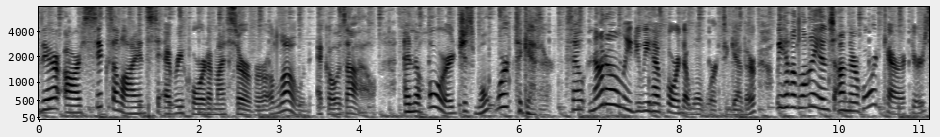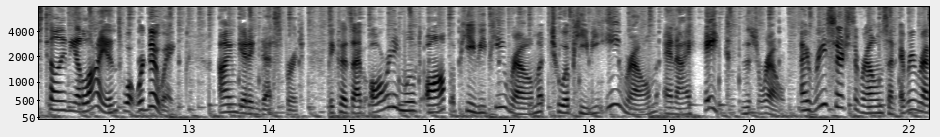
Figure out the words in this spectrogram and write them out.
There are six alliance to every horde on my server alone, Echo Isles, and the horde just won't work together. So not only do we have horde that won't work together, we have alliance on their horde characters telling the alliance what we're doing. I'm getting desperate because I've already moved off a PvP realm to a PvE realm, and I hate this realm. I researched the realms on every re-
